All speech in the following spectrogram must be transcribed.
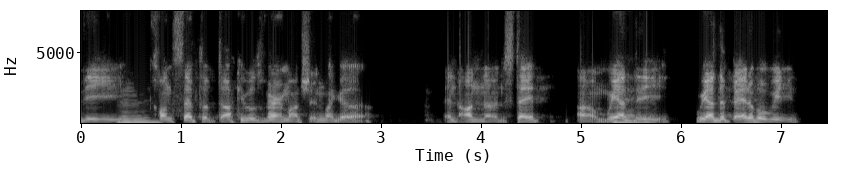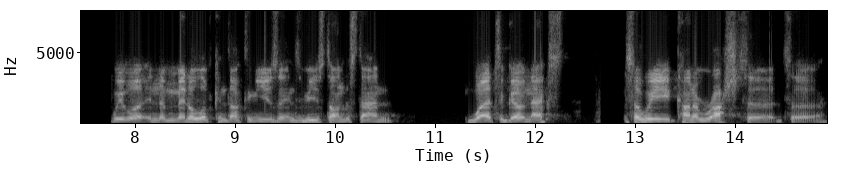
the mm. concept of Duckie was very much in like a an unknown state. Um, we yeah. had the we had the beta, but we we were in the middle of conducting user interviews to understand where to go next. So we kind of rushed to to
